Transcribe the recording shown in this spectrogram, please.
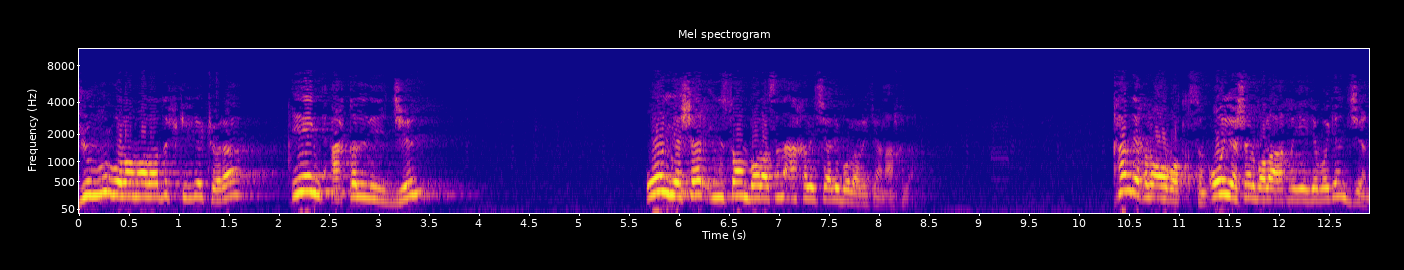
Jumhur ulamolarning fikriga ko'ra, eng aqlli jin 10 yashar inson bolasini aqlichalik bo'lar ekan aqli. Qanday qilib obod qilsin? 10 yashar bola aqliga ega bo'lgan jin.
